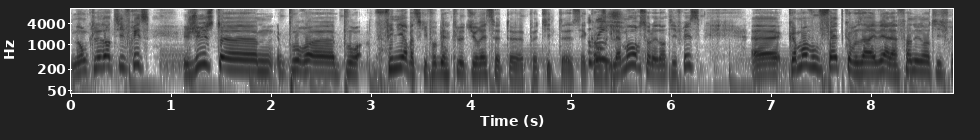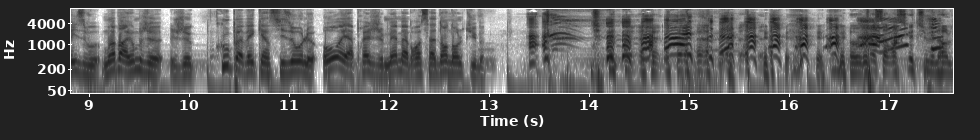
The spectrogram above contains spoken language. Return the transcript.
Donc le dentifrice, juste euh, pour, euh, pour finir, parce qu'il faut bien clôturer cette petite séquence Oui. glamour sur le dentifrice. euh, comment vous faites quand vous arrivez à la fin du dentifrice vous? Moi par exemple, je, je coupe avec un ciseau le haut et après je mets ma brosse à dents dans le tube. On va savoir ce que tu mets dans le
